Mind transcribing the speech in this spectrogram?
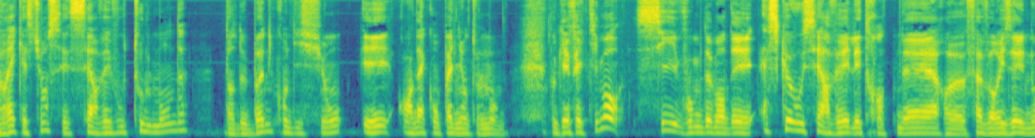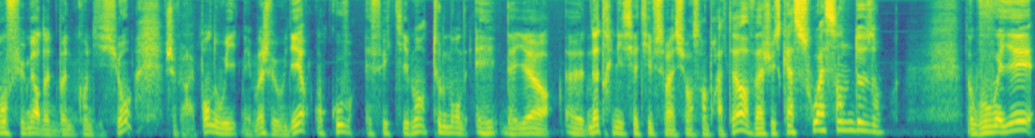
vraie question, c'est servez-vous tout le monde dans de bonnes conditions et en accompagnant tout le monde. Donc effectivement, si vous me demandez est-ce que vous servez les trentenaires euh, favorisés et non fumeurs dans de bonnes conditions, je vais répondre oui. Mais moi, je vais vous dire, on couvre effectivement tout le monde. Et d'ailleurs, euh, notre initiative sur l'assurance emprunteur va jusqu'à 62 ans. Donc vous voyez,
